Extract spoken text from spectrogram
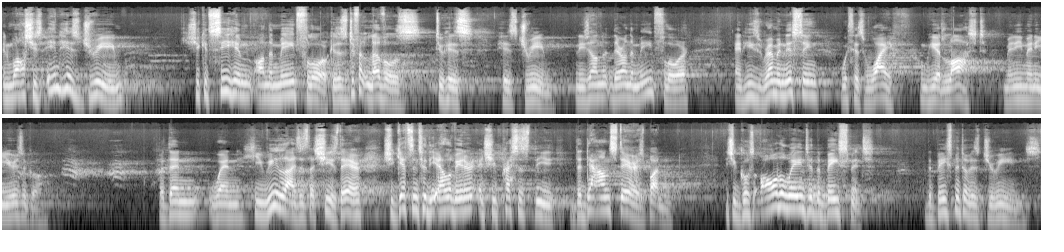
And while she's in his dream, she could see him on the main floor because there's different levels to his, his dream. And he's on the, there on the main floor and he's reminiscing with his wife, whom he had lost many, many years ago. But then when he realizes that she's there, she gets into the elevator and she presses the, the downstairs button. And she goes all the way into the basement, the basement of his dreams.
